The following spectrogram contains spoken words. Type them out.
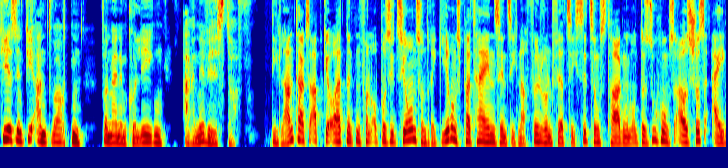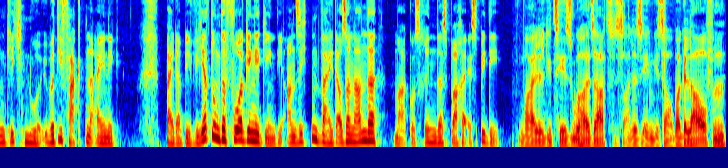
Hier sind die Antworten von meinem Kollegen Arne Wilsdorf. Die Landtagsabgeordneten von Oppositions- und Regierungsparteien sind sich nach 45 Sitzungstagen im Untersuchungsausschuss eigentlich nur über die Fakten einig. Bei der Bewertung der Vorgänge gehen die Ansichten weit auseinander. Markus Rindersbacher, SPD. Weil die CSU halt sagt, es ist alles irgendwie sauber gelaufen.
